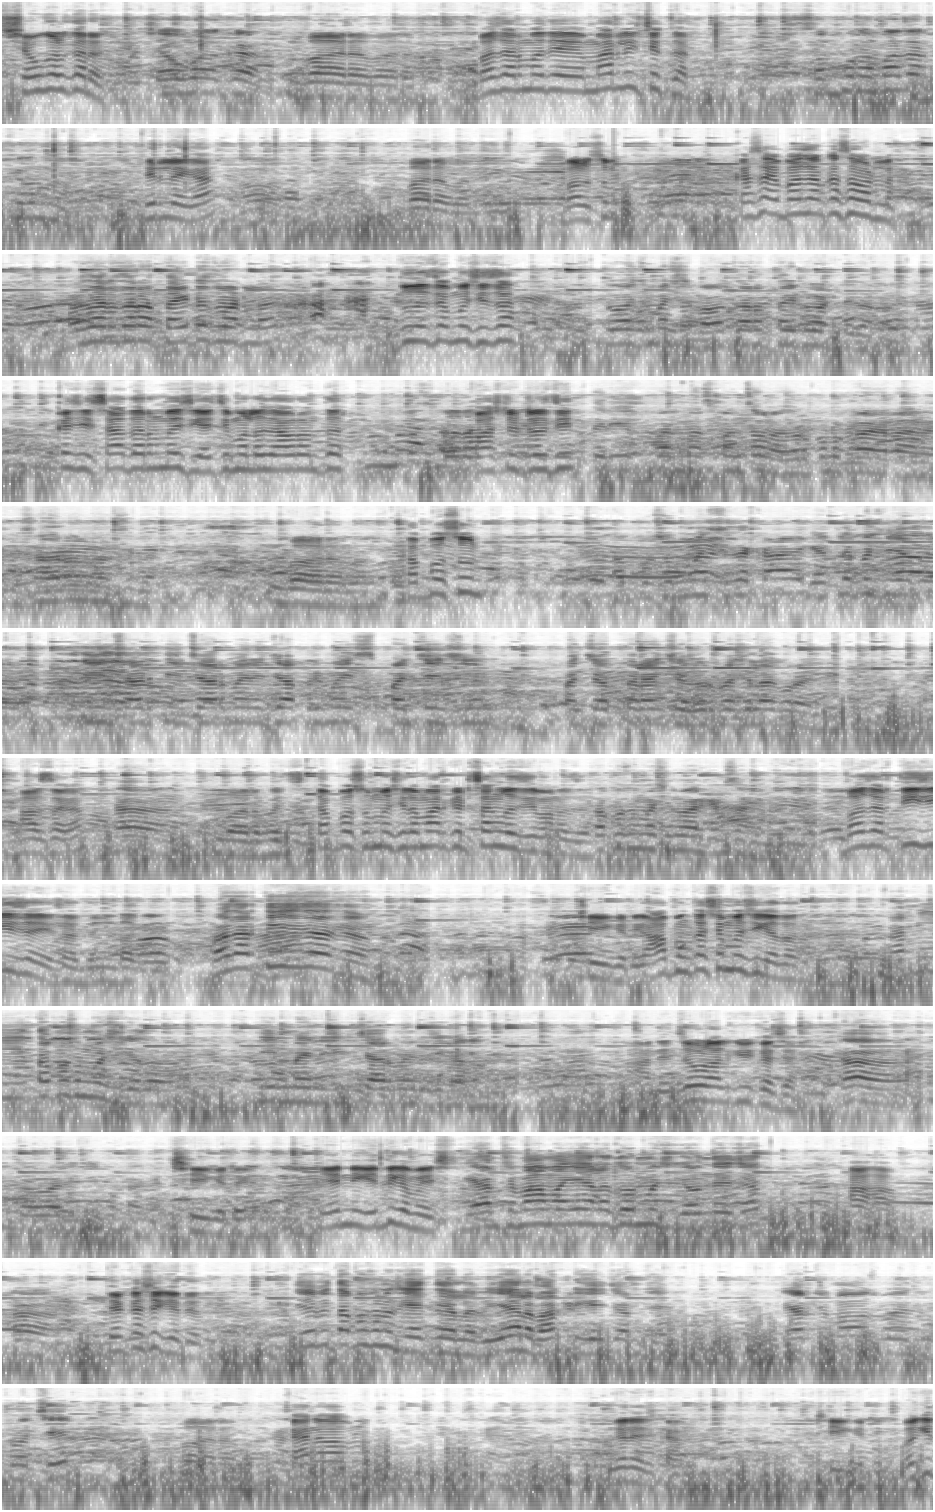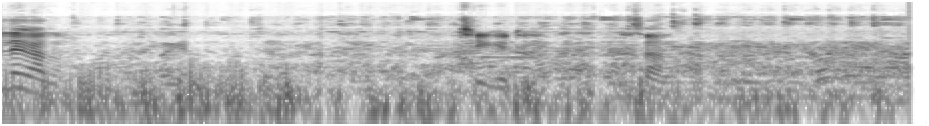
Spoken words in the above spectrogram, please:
शेवगळकर शेवगाळकर बरं बरं. बाजारमध्ये मारली चक्कर? संपूर्ण बाजार फिरून फिरले का? बरं बरं. बरं सुम कसा आहे? बाजार कसा वाटला? बाजार जरा टाईटच वाटला. दुधाच्या म्हशीचा? तो म्हशी भाव जरा टाईट वाटते जरा. कशी? साधारण म्हशी घ्यायची मला गावरांतर पाच लिटरची? तरी पन्नास पंचावन्न हजार रुपये साधारण म्हशीला. बरं बरं. तपासून? तपासून म्हशीचं काय घेतलं पाहिजे आता. तीन साडेतीन चार महिने जाफरी म्हैस पंच्याऐंशी पंच्याहत्तर ऐंशी हजार रुपयाची लागू राहिली. असं का? हां. बरं बरं. तपासून म्हशीला मार्केट चांगलंच आहे म्हणायचं. तपासून मशीन मार्केट सांगितलं बाजार तीजीच आहे सध्या. बाजार तीस हजार ठीक आहे ठीक आहे. आपण कशा म्हशी घेतात? आम्ही तपासून म्हशी घेतो. तीन महिन्याची चार महिन्याची घेतो. आणि जवळ आली की विकायच्या हां. ठीक आहे ठीक आहे. यांनी घेतली का म्हैस हे आमचे मामा याला दोन म्हशी घेऊन द्यायच्यात. हां हां. हां. ते कसे घेतात? ते बी तपासूनच घ्यायचे याला बी. याला भाकरी घ्यायची आमचे. हे आमचे मामाच रोजचे बरं बरं. काय नाव आपलं? गणेश का ठीक आहे ठीक आहे. बघितलं का अजून? बघितलं. ठीक आहे ठीक आहे. चालेल.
